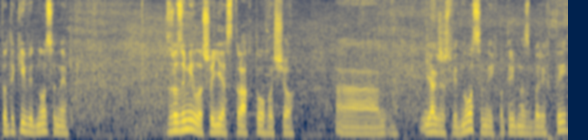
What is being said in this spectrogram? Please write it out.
То такі відносини. Зрозуміло, що є страх того, що е, як же ж відносини, їх потрібно зберегти.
